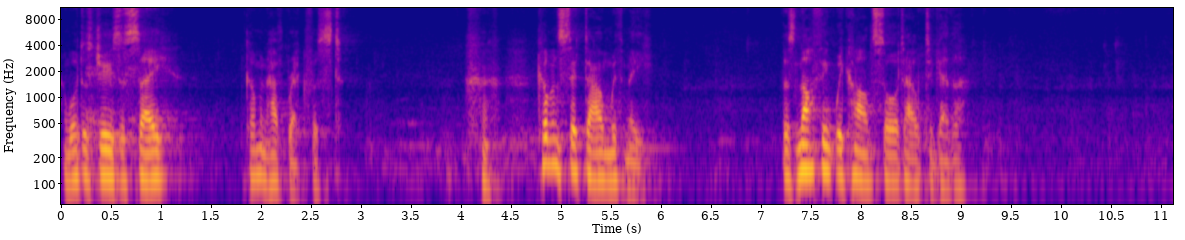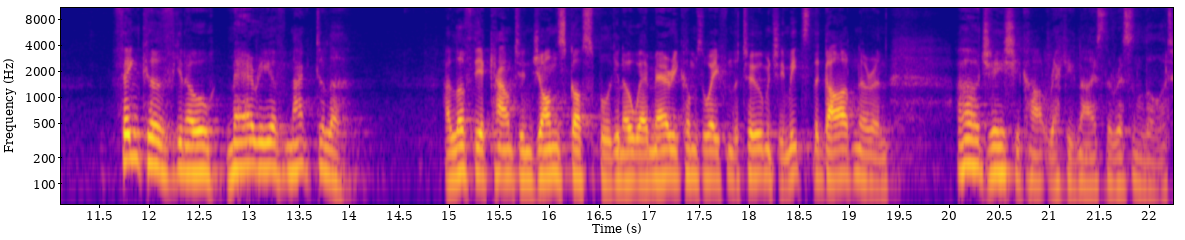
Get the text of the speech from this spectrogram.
And what does Jesus say? Come and have breakfast. Come and sit down with me. There's nothing we can't sort out together. Think of, you know, Mary of Magdala. I love the account in John's Gospel, you know, where Mary comes away from the tomb and she meets the gardener and, oh, gee, she can't recognize the risen Lord.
